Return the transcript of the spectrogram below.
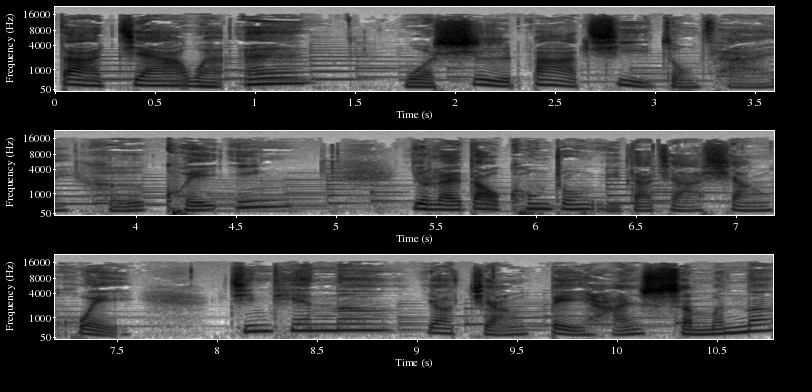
大家晚安。我是霸气总裁何奎英，又来到空中与大家相会。今天呢，要讲北韩什么呢？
